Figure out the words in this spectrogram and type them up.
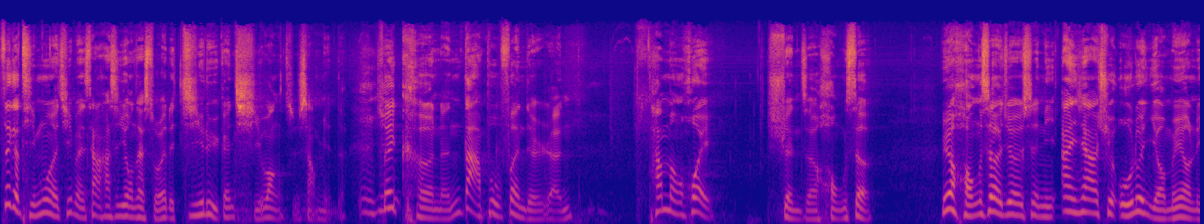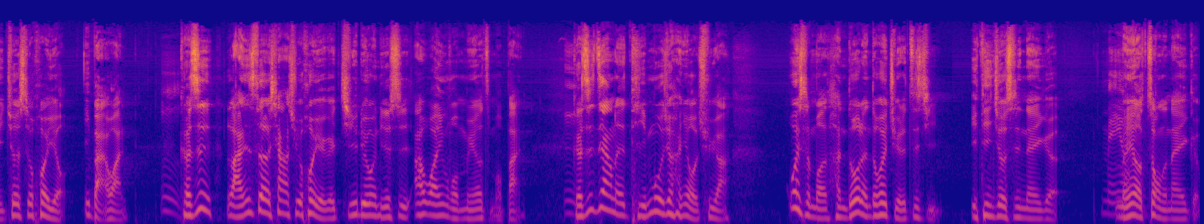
这个题目呢，基本上它是用在所谓的几率跟期望值上面的。嗯。所以可能大部分的人他们会选择红色，因为红色就是你按下去，无论有没有，你就是会有一百万。嗯。可是蓝色下去会有一个几率问题，就是啊，万一我没有怎么办？可是这样的题目就很有趣啊。为什么很多人都会觉得自己一定就是那个没有中的那一个？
